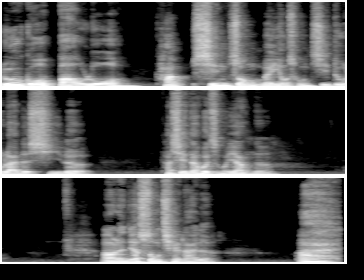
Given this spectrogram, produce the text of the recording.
如果保罗他心中没有从基督来的喜乐，他现在会怎么样呢？啊，人家送钱来了，哎，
